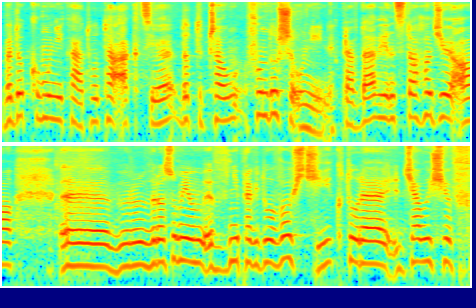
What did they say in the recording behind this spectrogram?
Według komunikatu te akcje dotyczą funduszy unijnych, prawda? Więc to chodzi o, e, rozumiem, w nieprawidłowości, które działy się w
